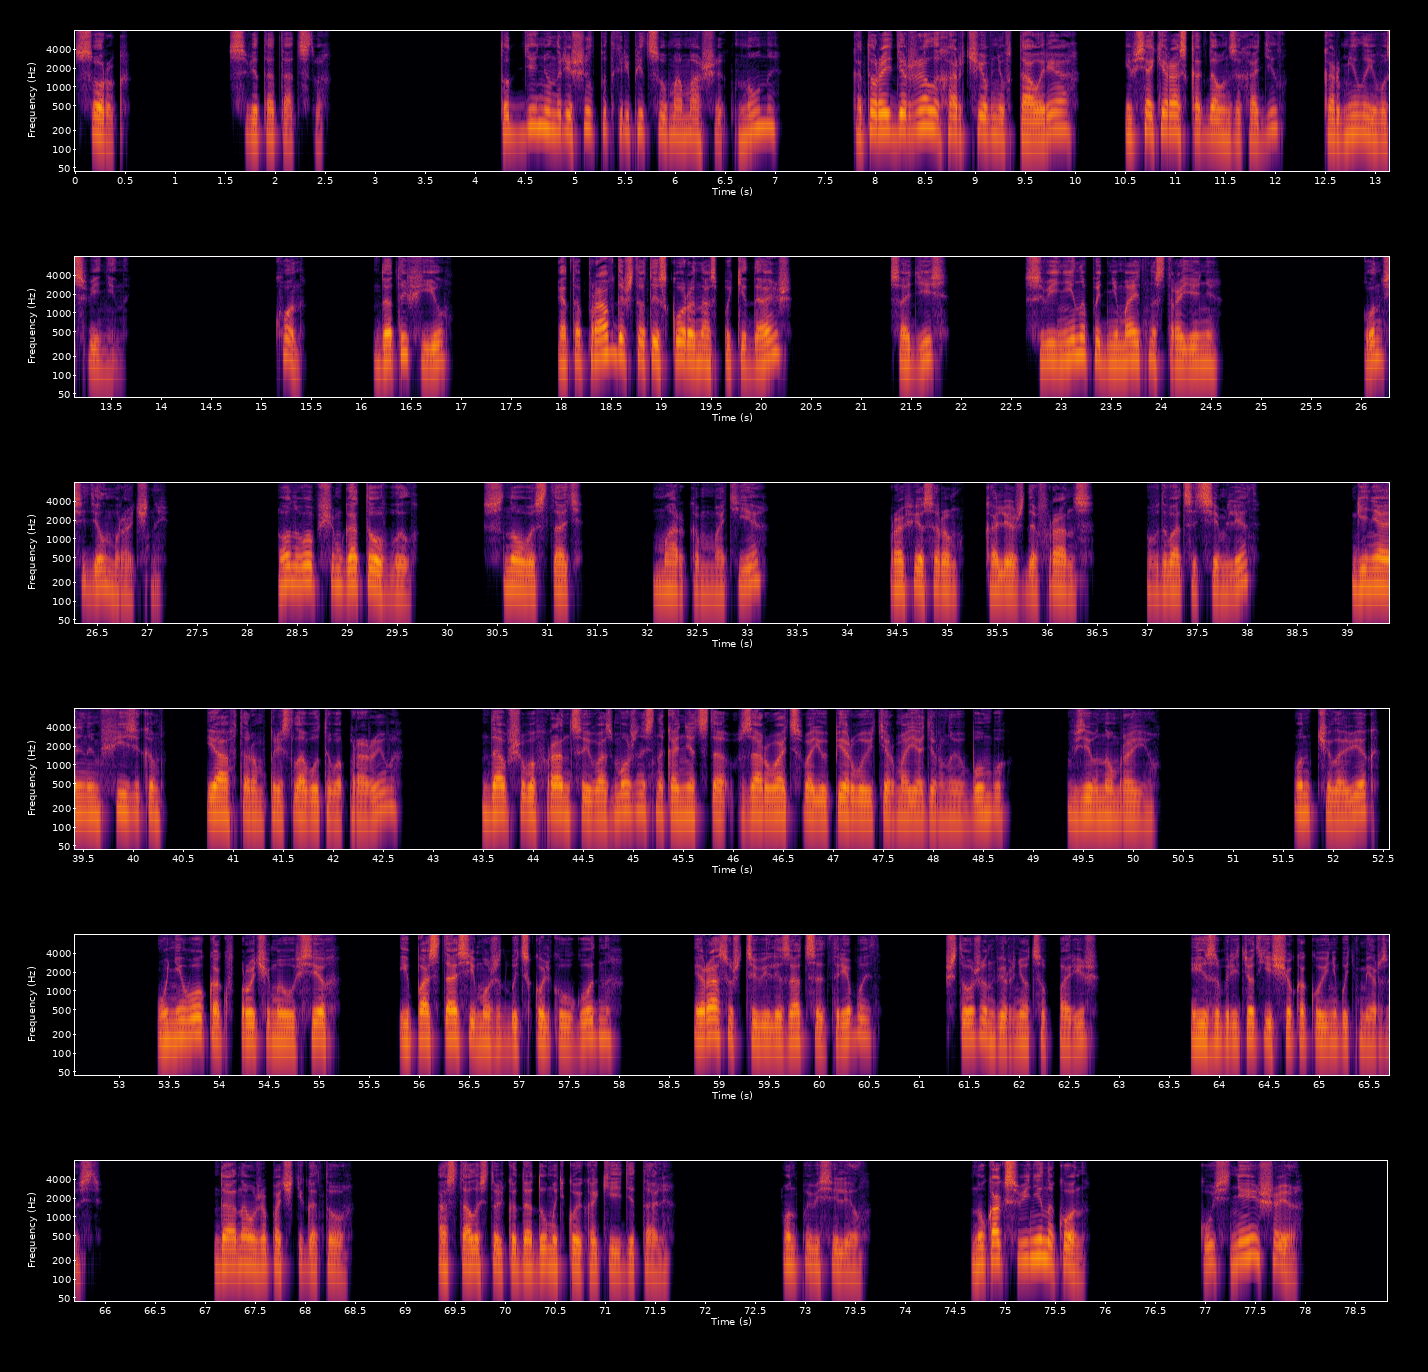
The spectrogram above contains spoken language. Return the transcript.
40. Святотатство. Тот день он решил подкрепиться у мамаши Нуны, которая держала харчевню в Тауреа, и всякий раз, когда он заходил, кормила его свининой. «Кон, да ты фью. Это правда, что ты скоро нас покидаешь? Садись. Свинина поднимает настроение». Кон сидел мрачный. Он, в общем, готов был снова стать Марком Матье, профессором Коллеж де Франс в 27 лет, гениальным физиком и автором пресловутого прорыва, давшего Франции возможность наконец-то взорвать свою первую термоядерную бомбу в земном раю. Он человек. У него, как, впрочем, и у всех, ипостасей может быть сколько угодно, и раз уж цивилизация требует, что же он вернется в Париж и изобретет еще какую-нибудь мерзость. Да, она уже почти готова. Осталось только додумать кое-какие детали. Он повеселел. «Ну как свинина, кон?» «Вкуснейшая!»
